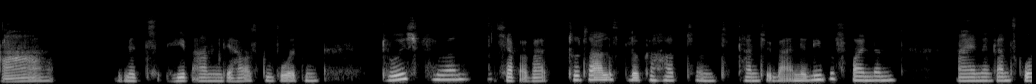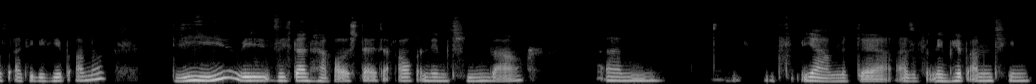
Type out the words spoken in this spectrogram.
rar mit Hebammen die Hausgeburten durchführen. Ich habe aber totales Glück gehabt und kannte über eine liebe Freundin eine ganz großartige Hebamme, die, wie sich dann herausstellte, auch in dem Team war. Ähm, ja, mit der, also von dem Hebammenteam,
